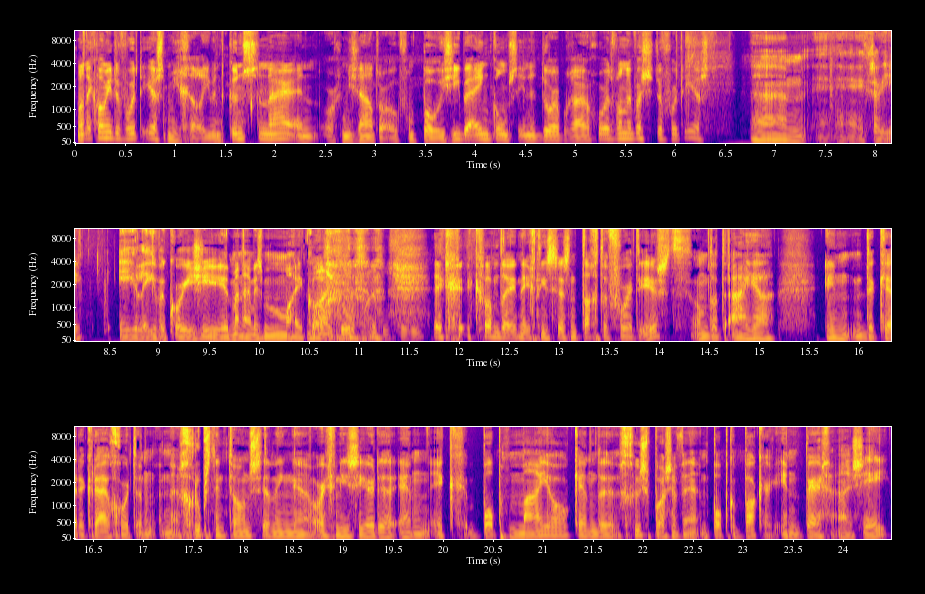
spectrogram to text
Want ik kwam je er voor het eerst, Michael. Je bent kunstenaar en organisator ook van poëziebijeenkomsten in het dorp Ruigoord. Wanneer was je er voor het eerst? Um, ik zou je heel even corrigeren. Mijn naam is Michael. Michael, Michael sorry. ik, ik, kwam daar in 1986 voor het eerst. Omdat Aya in de kerk Ruigoord een, een groepstentoonstelling uh, organiseerde. En ik Bob Mayo kende, Guus Passevin en Popke Bakker in Bergen aan Zee.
